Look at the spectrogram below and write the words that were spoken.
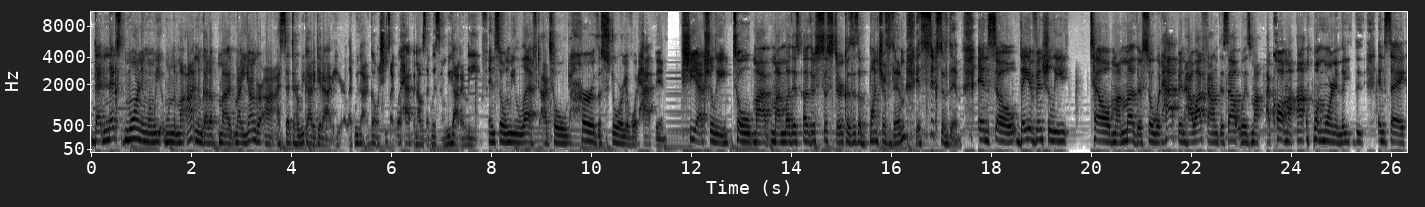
that next morning when we when my aunt and him got up, my my younger aunt, I said to her, "We got to get out of here. Like we got to go." And she's like, "What happened?" I was like, "Listen, we got to leave." And so when we left, I told her the story of what happened she actually told my my mother's other sister because there's a bunch of them it's six of them and so they eventually tell my mother. So what happened, how I found this out was my I called my aunt one morning the, the, and say,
